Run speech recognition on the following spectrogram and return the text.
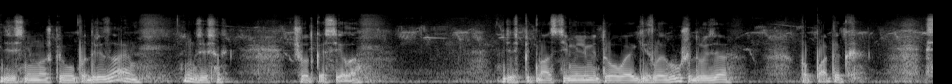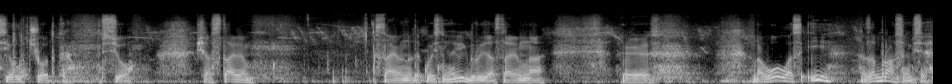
Здесь немножко его подрезаем. Ну, здесь четко село. Здесь 15-миллиметровая кислая груша, друзья. По папик сел четко. Все. Сейчас ставим, ставим на такой снеговик, друзья, ставим на, э, на волос и забрасываемся.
